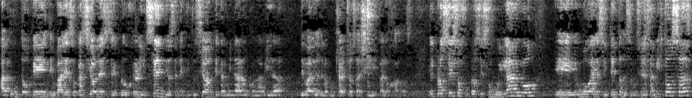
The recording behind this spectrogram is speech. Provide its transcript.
a punto que en varias ocasiones se produjeron incendios en la institución que terminaron con la vida de varios de los muchachos allí alojados. El proceso fue un proceso muy largo, eh, hubo varios intentos de soluciones amistosas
